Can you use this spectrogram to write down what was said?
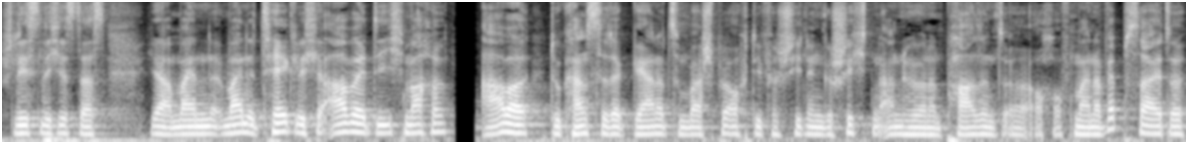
schließlich ist das ja mein, meine tägliche Arbeit, die ich mache. Aber du kannst dir da gerne zum Beispiel auch die verschiedenen Geschichten anhören. Ein paar sind äh, auch auf meiner Webseite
